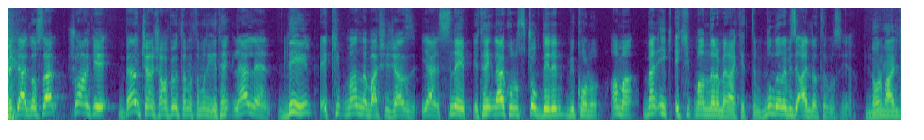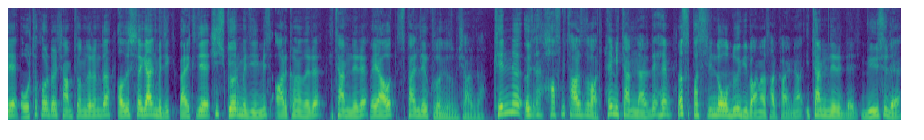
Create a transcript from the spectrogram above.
Evet değerli dostlar şu anki Chen şampiyon tanıtımını yeteneklerle değil ekipmanla başlayacağız. Yani Snape yetenekler konusu çok derin bir konu ama ben ilk ekipmanları merak ettim. Bunları bize aydınlatır mısın ya? Normalde orta koridor şampiyonlarında alışılagelmedik, belki de hiç görmediğimiz arkanaları, itemleri veyahut spellleri kullanıyoruz dışarıda. Kendine özel, has bir tarzı var. Hem itemlerde hem nasıl pasifinde olduğu gibi ana hasar kaynağı, itemleri de, büyüsü de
